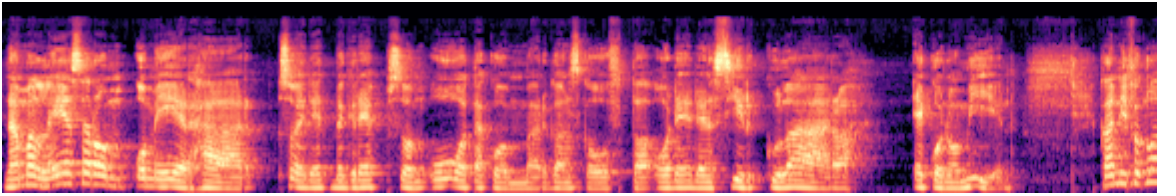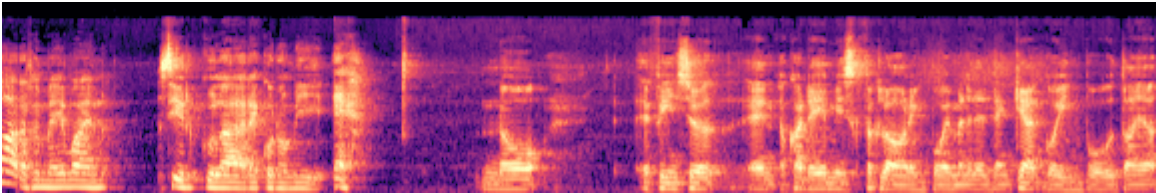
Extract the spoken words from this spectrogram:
När man läser om, om er här så är det ett begrepp som återkommer ganska ofta och det är den cirkulära ekonomin. Kan ni förklara för mig vad en cirkulär ekonomi är? Nå, det finns ju en akademisk förklaring på det, men den tänker jag gå in på. Utan jag,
